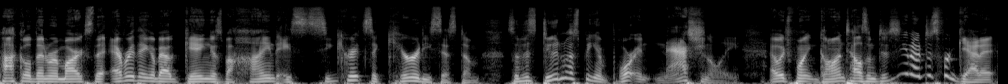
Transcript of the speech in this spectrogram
Paco then remarks that everything about Ging is behind a secret security system, so this dude must be important nationally. At which point, Gon tells him to just, you know, just forget it,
